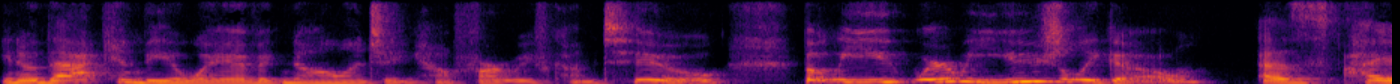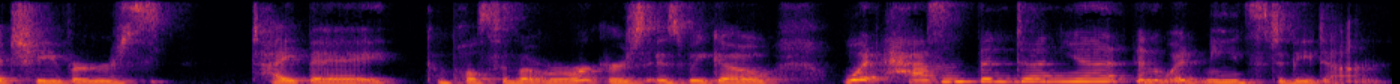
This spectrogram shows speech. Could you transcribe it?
you know that can be a way of acknowledging how far we've come too but we where we usually go as high achievers type a compulsive overworkers is we go what hasn't been done yet and what needs to be done.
